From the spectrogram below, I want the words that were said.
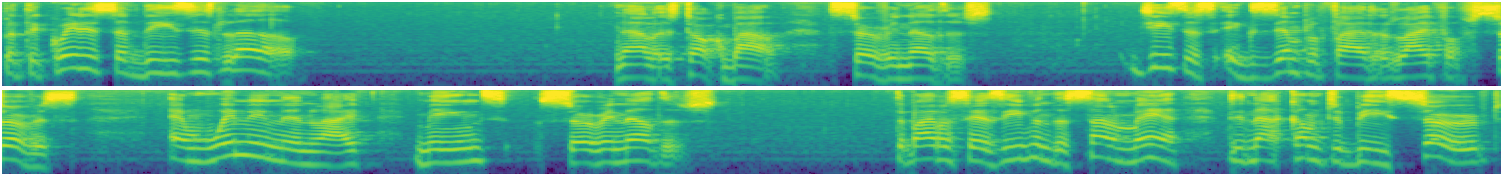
But the greatest of these is love. Now let's talk about serving others. Jesus exemplified a life of service, and winning in life means serving others. The Bible says, even the Son of Man did not come to be served,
